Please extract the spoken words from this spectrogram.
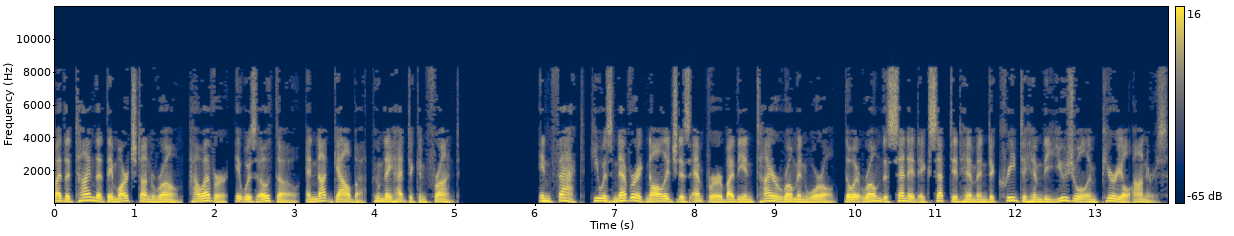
By the time that they marched on Rome, however, it was Otho, and not Galba, whom they had to confront. In fact, he was never acknowledged as emperor by the entire Roman world, though at Rome the Senate accepted him and decreed to him the usual imperial honors.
